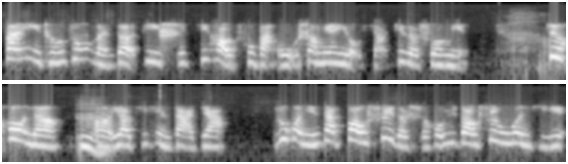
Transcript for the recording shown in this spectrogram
翻译成中文的第十七号出版物，上面有详细的说明。最后呢，嗯、呃，要提醒大家，如果您在报税的时候遇到税务问题，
